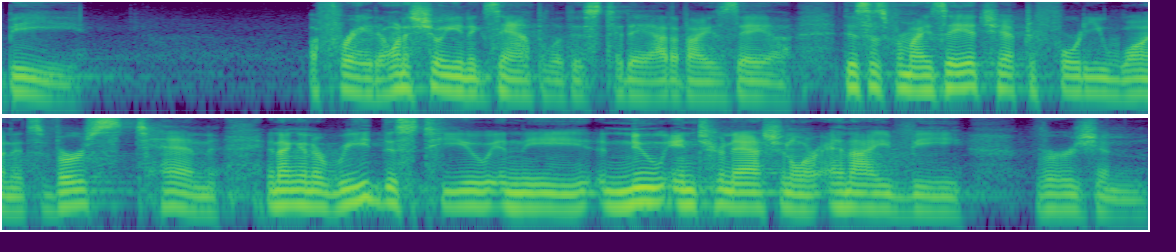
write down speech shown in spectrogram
be afraid. I want to show you an example of this today out of Isaiah. This is from Isaiah chapter 41. It's verse 10. And I'm going to read this to you in the New International or NIV version.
